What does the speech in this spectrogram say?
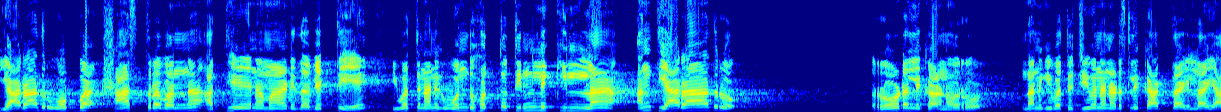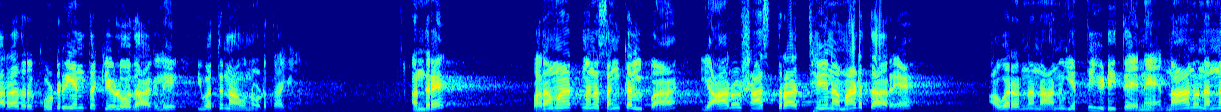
ಯಾರಾದರೂ ಒಬ್ಬ ಶಾಸ್ತ್ರವನ್ನು ಅಧ್ಯಯನ ಮಾಡಿದ ವ್ಯಕ್ತಿ, ಇವತ್ತು ನನಗೆ ಒಂದು ಹೊತ್ತು ತಿನ್ನಲಿಕ್ಕಿಲ್ಲ ಅಂತ ಯಾರಾದರೂ ರೋಡಲ್ಲಿ ಕಾಣೋರು, ನನಗೆ ಇವತ್ತು ಜೀವನ ನಡೆಸ್ಲಿಕ್ಕೆ ಆಗ್ತಾ ಇಲ್ಲ, ಯಾರಾದರೂ ಕೊಡ್ರಿ ಅಂತ ಕೇಳೋದಾಗಲಿ ಇವತ್ತು ನಾವು ನೋಡ್ತಾ ಇಲ್ಲ. ಅಂದರೆ ಪರಮಾತ್ಮನ ಸಂಕಲ್ಪ, ಯಾರು ಶಾಸ್ತ್ರಾಧ್ಯಯನ ಮಾಡ್ತಾರೆ, ಅವರನ್ನು ನಾನು ಎತ್ತಿ ಹಿಡಿತೇನೆ, ನಾನು ನನ್ನ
